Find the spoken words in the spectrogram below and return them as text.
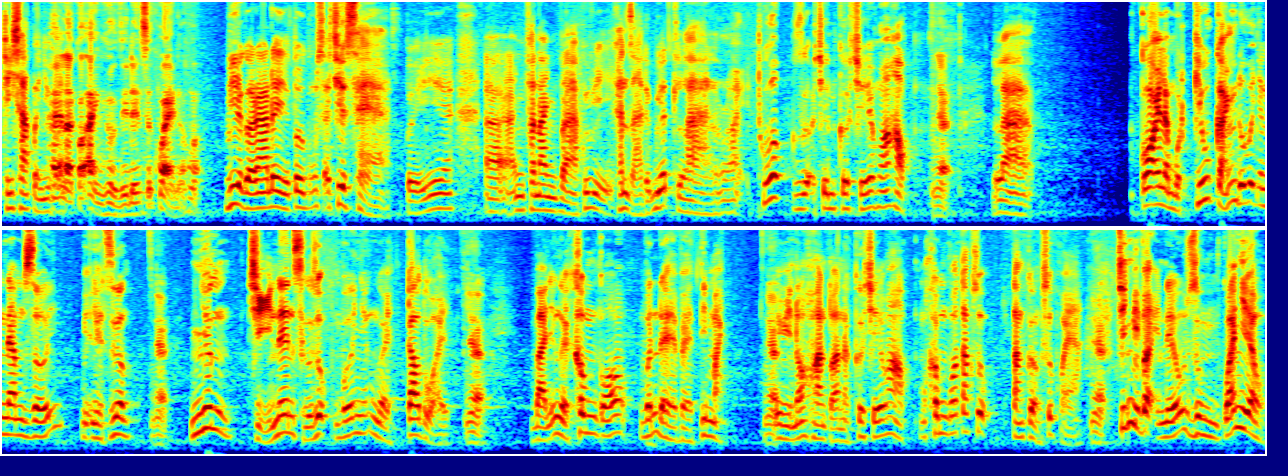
chính xác là như hay vậy. là có ảnh hưởng gì đến sức khỏe nữa không ạ Viagra đây thì tôi cũng sẽ chia sẻ với à, anh Phan Anh và quý vị khán giả được biết là loại thuốc dựa trên cơ chế hóa học yeah. là coi là một cứu cánh đối với những nam giới bị liệt dương yeah. nhưng chỉ nên sử dụng với những người cao tuổi yeah. và những người không có vấn đề về tim mạch yeah. bởi vì nó hoàn toàn là cơ chế hóa học không có tác dụng tăng cường sức khỏe yeah. chính vì vậy nếu dùng quá nhiều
